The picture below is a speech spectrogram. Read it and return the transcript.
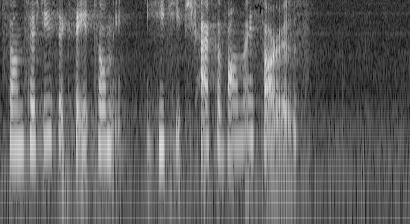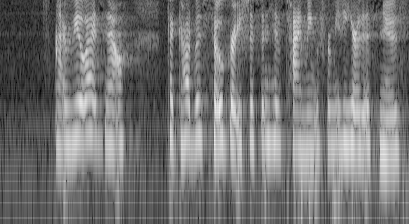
Psalm 56:8 told me, He keeps track of all my sorrows. I realize now that God was so gracious in His timing for me to hear this news.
